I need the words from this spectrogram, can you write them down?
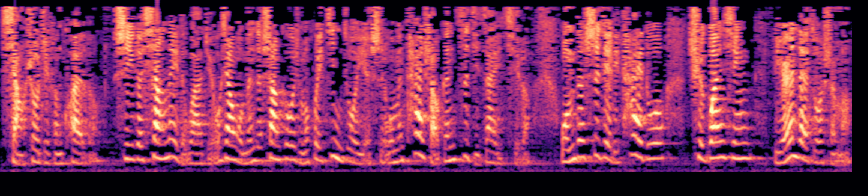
享受这份快乐，是一个向内的挖掘。我想我们的上课为什么会静坐，也是我们太少跟自己在一起了。我们的世界里太多去关心别人在做什么，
